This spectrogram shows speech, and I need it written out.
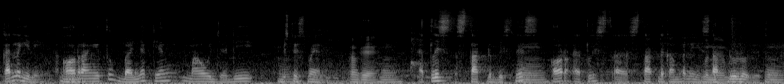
karena gini, Hmm. orang itu banyak yang mau jadi businessman. oke hmm. At least start the business or at least uh, start the company, start Bener, dulu gitu. hmm.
